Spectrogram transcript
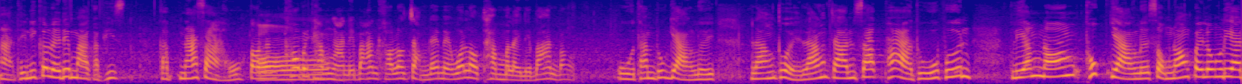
อ่าทีนี้ก็เลยได้มากับพี่กับน้าสาว ตอนนั้นอ๋อ เข้าไปทำงานในบ้านเขาเราจำได้ไหมว่าเราทำอะไรในบ้านบ้างโอ้ทำทุกอย่างเลย ล้างถ้วยล้างจานซักผ้าถูพื้น เลี้ยงน้องทุกอย่างเลยส่งน้องไปโรงเรียน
